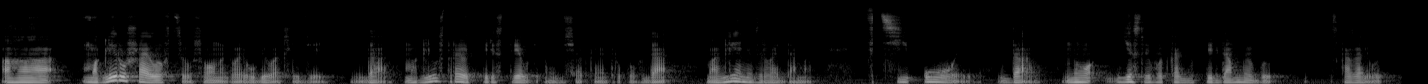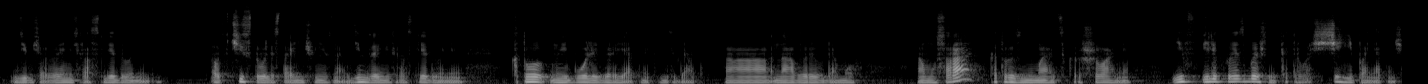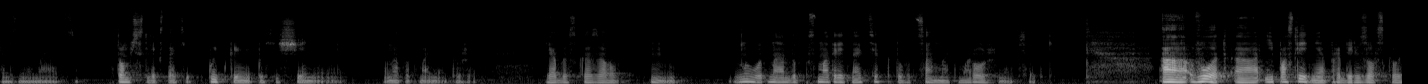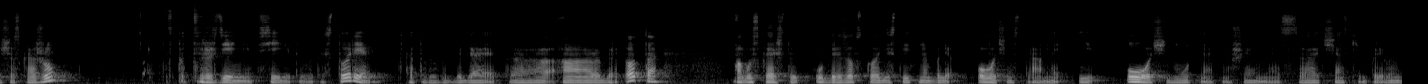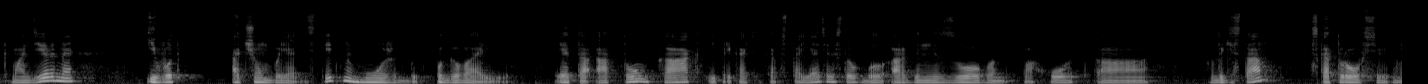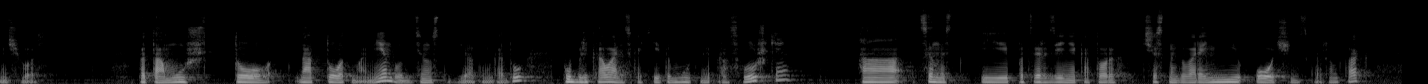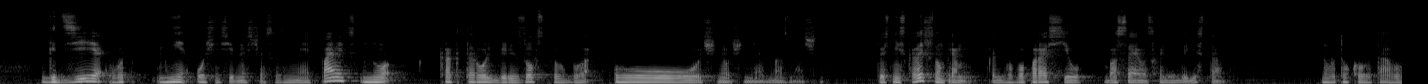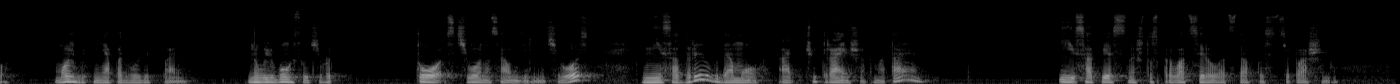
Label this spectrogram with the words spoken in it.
А могли рушайловцы, условно говоря, убивать людей? Да. Могли устраивать перестрелки там, с десятками трупов? Да. Могли они взрывать дома? В теории, да. Но если вот как бы передо мной бы сказали, вот, Дим, сейчас займись расследованиями, вот чистого листа я ничего не знаю, Дим, займись расследованием, кто наиболее вероятный кандидат а, на взрыв домов? А мусора, которые занимаются крышеванием, или ФСБшники, которые вообще непонятно чем занимаются. В том числе, кстати, пытками, похищениями на тот момент уже. Я бы сказал, хм, ну вот надо посмотреть на тех, кто вот самый отмороженный все-таки. А, вот, а, и последнее про Березовского еще скажу. В подтверждение всей этой вот истории, которую выдвигает а, а, Роберт Отто, могу сказать, что у Березовского действительно были очень странные и очень мутные отношения с чеченскими полевыми командирами. И вот о чем бы я действительно, может быть, поговорил, это о том, как и при каких обстоятельствах был организован поход а, в Дагестан, с которого все это началось. Потому что на тот момент, вот в 99 году, публиковались какие-то мутные прослушки, а, ценность и подтверждение которых, честно говоря, не очень, скажем так, где вот мне очень сильно сейчас изменяет память, но как-то роль Березовского была очень-очень неоднозначна. То есть не сказать, что он прям как бы попросил Басаева сходить в Дагестан, но вот около того. Может быть, меня подводит память. Но в любом случае, вот то, с чего на самом деле началось, не с взрывов домов, а чуть раньше отмотаем, и, соответственно, что спровоцировало отставку Степашина.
